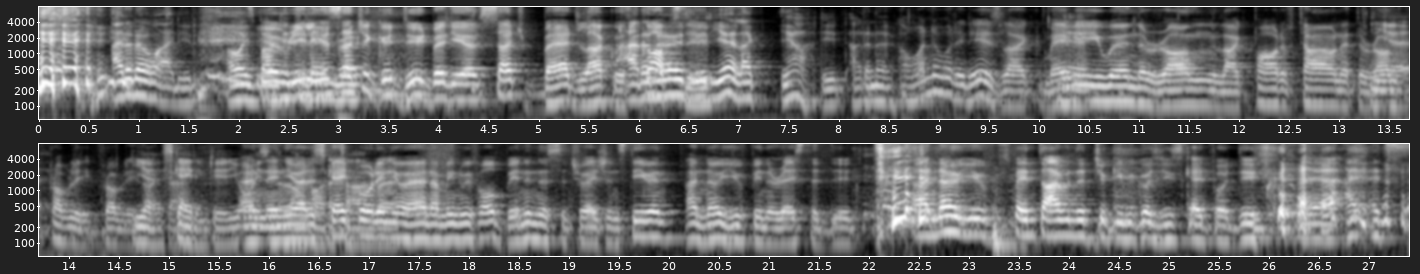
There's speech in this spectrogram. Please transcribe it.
I don't know why, dude. I always dude. bump You're into really them, you're bro. such a good dude, but you have such bad luck with I don't cops, know, dude. dude. Yeah, like yeah, dude. I don't know. I wonder what it is. Like maybe Yeah. you were in the wrong like part of town at the wrong. Yeah. Probably, probably. Yeah, like that. skating, dude. You're And then the you had a of town, skateboard in your hand. I mean, we've all been in this situation. Steven, I know you've been arrested, dude. I know you've spent time in the chuki because you skateboard, dude. yeah, I, it's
